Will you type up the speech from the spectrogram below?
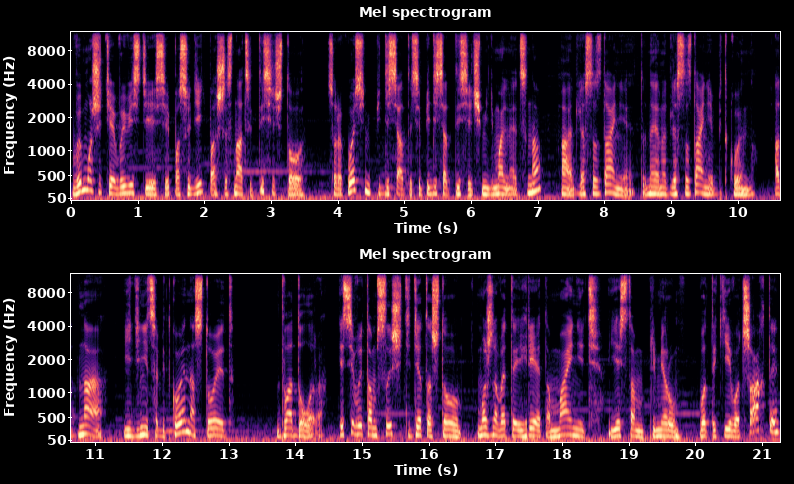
Вы можете вывести, если посудить по 16 тысяч, то 48, 50, если 50 тысяч минимальная цена. А, для создания, то, наверное, для создания биткоина. Одна единица биткоина стоит 2 доллара. Если вы там слышите где-то, что можно в этой игре там майнить, есть там, к примеру, вот такие вот шахты,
